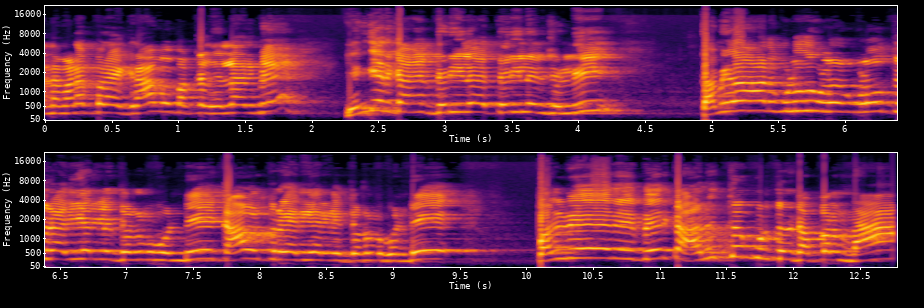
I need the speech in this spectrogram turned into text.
அந்த மணப்புற கிராம மக்கள் எல்லாருமே எங்க இருக்காங்கன்னு தெரியல தெரியலன்னு சொல்லி தமிழ்நாடு முழுவதும் உளவு உளவுத்துறை அதிகாரிகளை தொடர்பு கொண்டு காவல்துறை அதிகாரிகளை தொடர்பு கொண்டு பல்வேறு பேருக்கு அழுத்தம் கொடுத்ததுக்கு அப்புறம் தான்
